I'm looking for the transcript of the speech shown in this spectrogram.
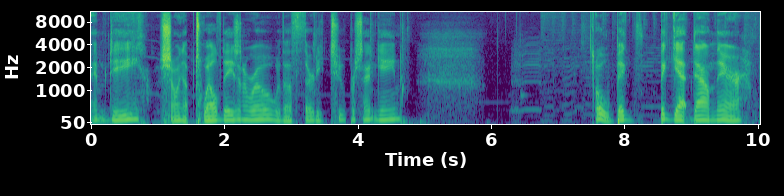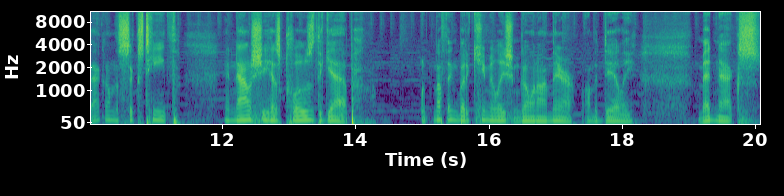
MD showing up 12 days in a row with a 32% gain. Oh, big big gap down there, back on the 16th. And now she has closed the gap with nothing but accumulation going on there on the daily. Mednax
